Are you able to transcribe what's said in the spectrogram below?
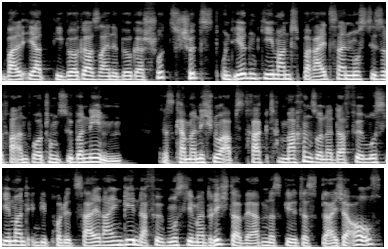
weil er die Bürger, seine Bürger schützt und irgendjemand bereit sein muss, diese Verantwortung zu übernehmen. Das kann man nicht nur abstrakt machen, sondern dafür muss jemand in die Polizei reingehen, dafür muss jemand Richter werden, das gilt das gleiche auch.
